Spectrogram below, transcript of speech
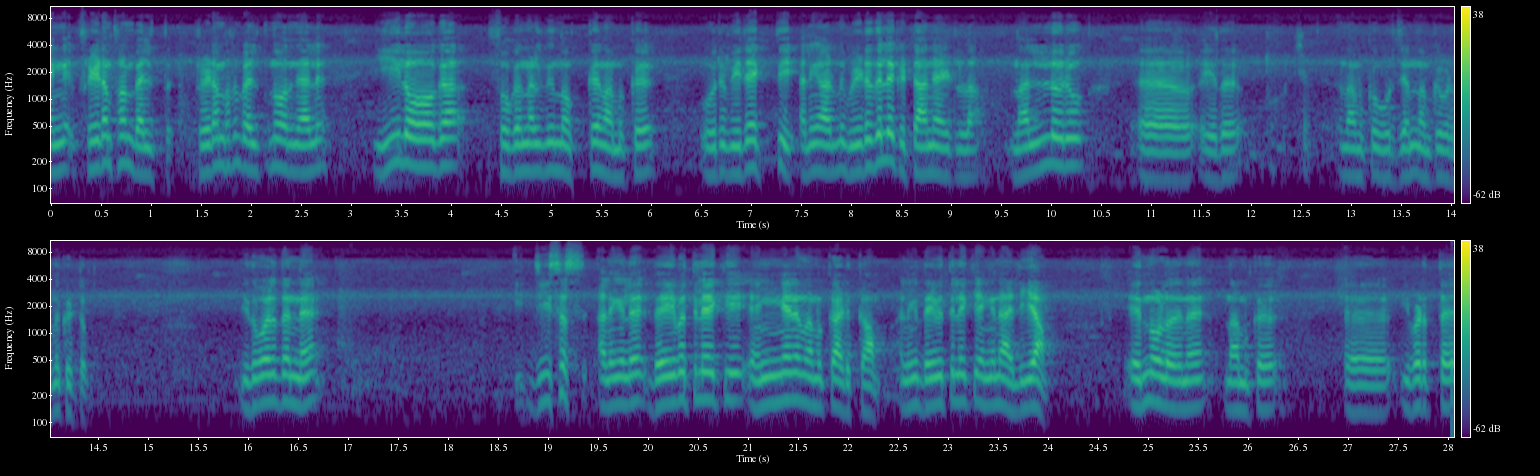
എങ്ങ freedom from wealth. Freedom from wealth എന്ന് പറഞ്ഞാൽ ഈ ലോക സുഖങ്ങളിൽ നിന്നൊക്കെ നമുക്ക് ഒരു വിരക്തി അല്ലെങ്കിൽ അവിടുന്ന് വിടുതൽ കിട്ടാനായിട്ടുള്ള നല്ലൊരു ഇത് നമുക്ക് ഊർജം നമുക്ക് ഇവിടുന്ന് കിട്ടും. ഇതുപോലെ തന്നെ ജീസസ് അല്ലെങ്കിൽ ദൈവത്തിലേക്ക് എങ്ങനെ നമുക്ക് അടുക്കാം അല്ലെങ്കിൽ ദൈവത്തിലേക്ക് എങ്ങനെ അലിയാം എന്നുള്ളതിന് നമുക്ക് ഇവിടുത്തെ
